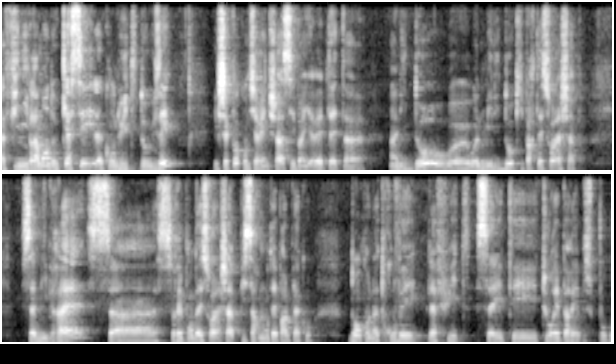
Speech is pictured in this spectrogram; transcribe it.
a fini vraiment de casser la conduite d'eau usée. Et chaque fois qu'on tirait une chasse, eh ben, il y avait peut-être euh, un litre d'eau ou, euh, un demi-litre d'eau qui partait sur la chape. Ça migrait, ça se répandait sur la chape, puis ça remontait par le placo. Donc on a trouvé la fuite, ça a été tout réparé. Pour,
